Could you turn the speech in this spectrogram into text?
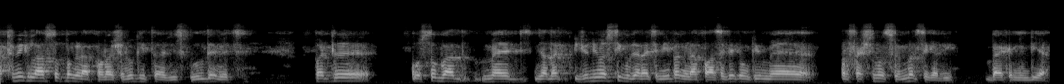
8ਵੀਂ ਕਲਾਸ ਤੋਂ ਭੰਗੜਾ ਪਾਉਣਾ ਸ਼ੁਰੂ ਕੀਤਾ ਜੀ ਸਕੂਲ ਦੇ ਵਿੱਚ। ਬਟ ਉਸ ਤੋਂ ਬਾਅਦ ਮੈਂ ਜ਼ਿਆਦਾ ਯੂਨੀਵਰਸਿਟੀ ਵਗੈਰਾ 'ਚ ਨਹੀਂ ਭੰਗੜਾ ਪਾ ਸਕਿਆ ਕਿਉਂਕਿ ਮੈਂ ਪ੍ਰੋਫੈਸ਼ਨਲ ਸਵਿਮਰ ਸੀਗਾ ਜੀ ਬੈਕ ਇਨ ਇੰਡੀਆ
